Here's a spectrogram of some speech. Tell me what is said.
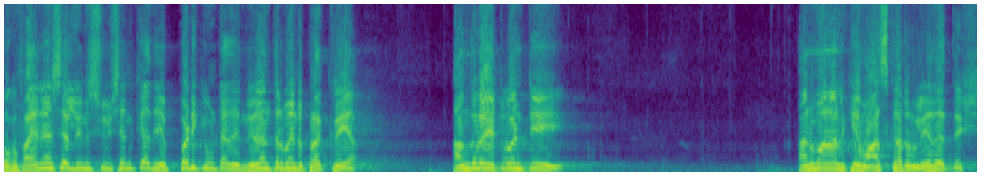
ఒక ఫైనాన్షియల్ ఇన్స్టిట్యూషన్కి అది ఎప్పటికీ ఉంటుంది నిరంతరమైన ప్రక్రియ. అందులో ఎటువంటి అనుమానాలకి ఏం ఆస్కారం లేదు అధ్యక్ష.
